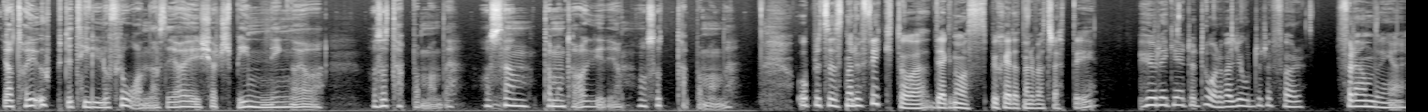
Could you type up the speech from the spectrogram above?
Jag tar ju upp det till och från. Alltså, jag har ju kört spinning och, jag, och så tappar man det. Och sen tar man tag i det igen och så tappar man det. Och precis när du fick då diagnosbeskedet när du var 30, hur reagerade du då? Vad gjorde du för förändringar?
